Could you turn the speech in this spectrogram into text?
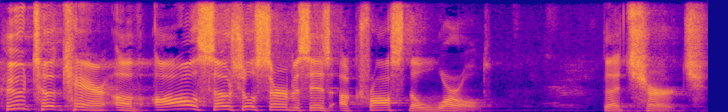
who took care of all social services across the world? The church.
